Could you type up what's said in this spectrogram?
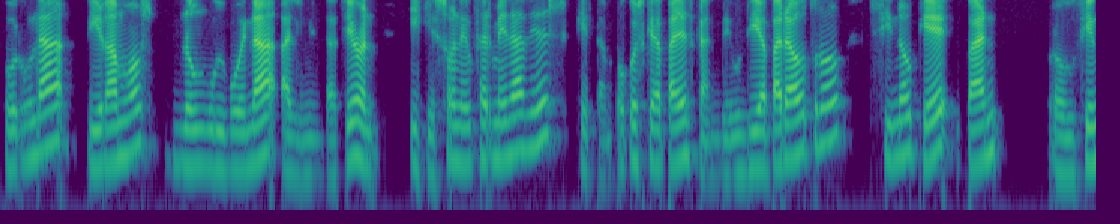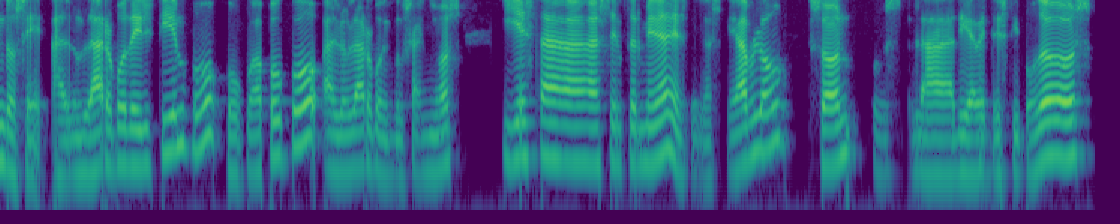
por una, digamos, no muy buena alimentación y que son enfermedades que tampoco es que aparezcan de un día para otro, sino que van produciéndose a lo largo del tiempo, poco a poco, a lo largo de los años. Y estas enfermedades de las que hablo son pues, la diabetes tipo 2,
